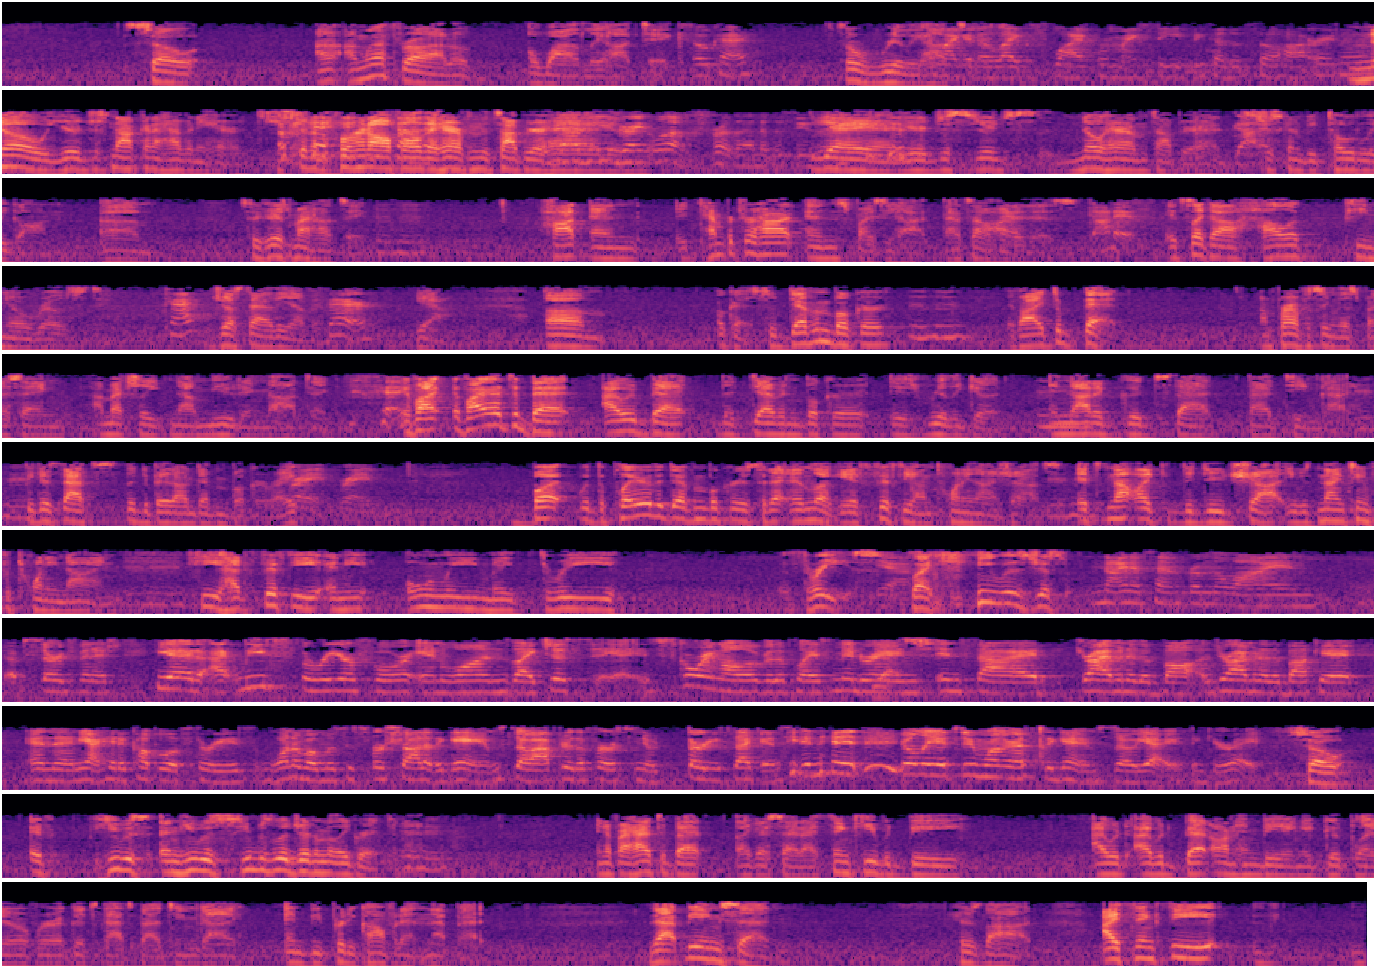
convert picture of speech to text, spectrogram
so I'm going to throw out a, a wildly hot take. Okay. It's a really hot. Am I take. gonna like fly from my seat because it's so hot right now? No, you're just not gonna have any hair. It's just gonna burn off all the hair from the top of your head. That'd be a great look for the end of the season. Yeah, yeah. You're just you're just no hair on the top of your head. Got it's it. just gonna be totally gone. Um, so here's my hot take: hmm hot and temperature hot and spicy hot. That's how hot it is. Got it. It's like a jalapeno roast Okay. just out of the oven. Fair. Yeah. Um, okay, so Devin Booker. Mm-hmm. If I had to bet, I'm prefacing this by saying I'm actually now muting the hot take. Okay. If I if I had to bet, I would bet that Devin Booker is really good Mhm. and not a good stat bad team guy Mhm. because that's the debate on Devin Booker, right? Right. Right. But with the player that Devin Booker is today, and look, he had 50 on 29 shots. Mhm. It's not like the dude shot. He was 19 for 29. Mhm. He had 50 and he only made three threes. Yeah. Like he was just Nine of ten from the line. Absurd finish. He had at least three or four in ones, like just uh, scoring all over the place, mid range, Yes. inside, driving to the ball, driving to the bucket, and then yeah, hit a couple of threes. One of them was his first shot of the game. So after the first you know 30 seconds, he didn't hit. He only hit two more the rest of the game. So yeah, I think you're right. so if he was and he was he was legitimately great today. Mhm. And if I had to bet, like I said, I think he would be. I would I would bet on him being a good player over a good stats bad team guy, and be pretty confident in that bet. That being said, here's the hot. I think the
